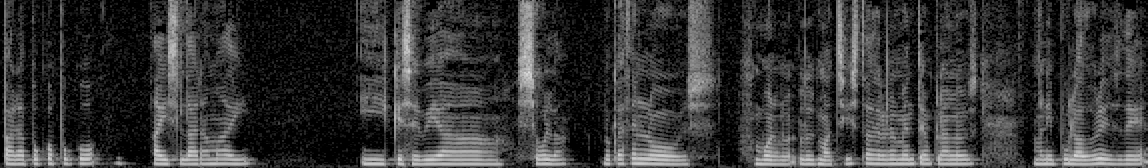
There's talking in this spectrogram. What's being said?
para poco a poco aislar a Maddie y que se vea sola. Lo que hacen los, bueno, los machistas realmente, en plan los manipuladores de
